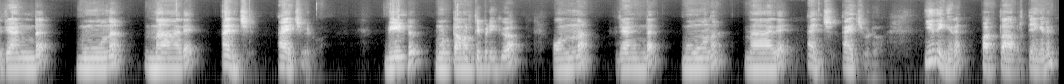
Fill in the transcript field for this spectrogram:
രണ്ട് മൂന്ന് നാല് അഞ്ച്. അയച്ചു വിടുക. വീണ്ടും മുട്ടമർത്തി പിടിക്കുക. ഒന്ന് രണ്ട് മൂന്ന് നാല് അഞ്ച്. അയച്ചു വിടുക. ഇതിങ്ങനെ പത്താവർത്തിയെങ്കിലും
